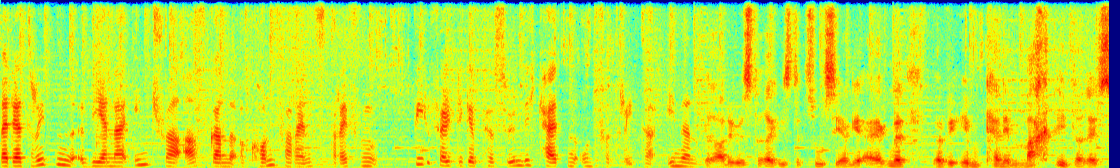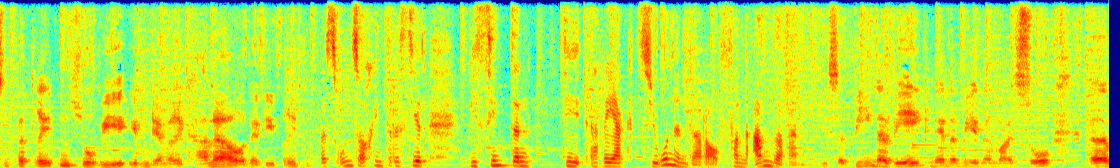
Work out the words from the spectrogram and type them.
Bei der dritten Vienna Intra-Afghan-Konferenz treffen vielfältige Persönlichkeiten und VertreterInnen. Gerade Österreich ist dazu sehr geeignet, weil wir eben keine Machtinteressen vertreten, so wie eben die Amerikaner oder die Briten. Was uns auch interessiert, wie sind denn die Reaktionen darauf von anderen? Dieser Wiener Weg, nennen wir ihn einmal so, äh,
